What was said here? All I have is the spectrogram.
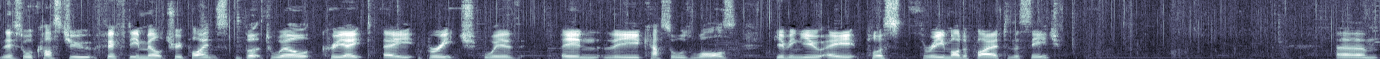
This will cost you 50 military points, but will create a breach within the castle's walls, giving you a plus 3 modifier to the siege. Um,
